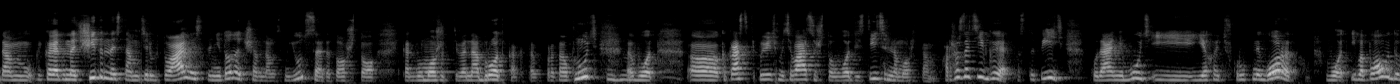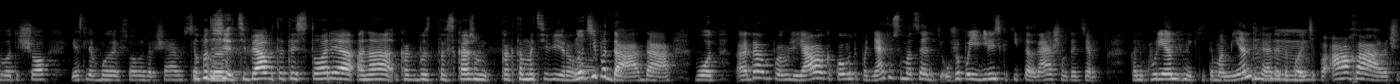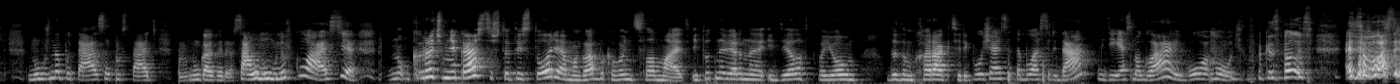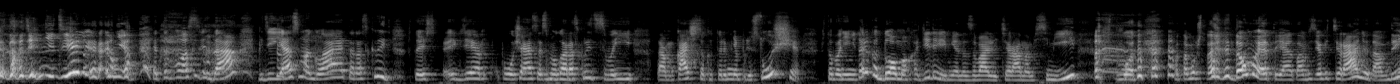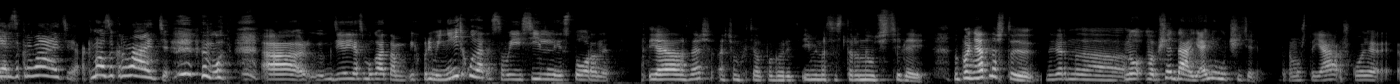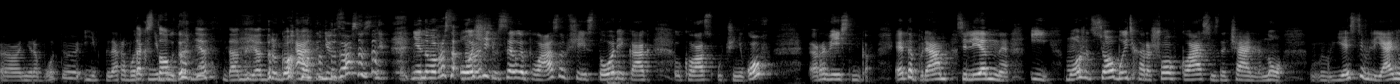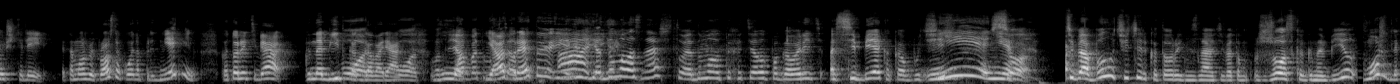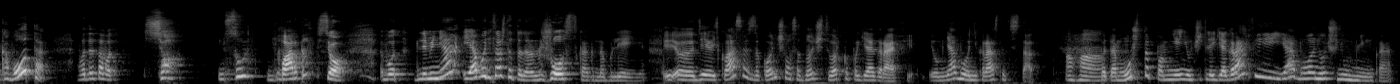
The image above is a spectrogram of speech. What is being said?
там какая-то начитанность, там интеллектуальность, это не то, над чем там смеются, это то, что как бы может тебя наоборот как-то протолкнуть, Мгм. вот, Э, как раз-таки появилась мотивация, что вот действительно может там хорошо сдать ЕГЭ, поступить куда-нибудь и ехать в крупный город, вот, и по поводу вот еще, если мы все возвращаемся Ну к- подожди, тебя вот эта история, она как бы, так скажем, как-то мотивировала. Ну, типа, да, да, вот, это повлияло к какому-то поднятию самооценки, уже появились какие-то, знаешь, вот эти конкурентные какие-то моменты, когда ты такой, типа, ага, значит, нужно пытаться там стать, ну, как это, самым умным в классе, Ну, короче, мне кажется, что эта история могла бы кого-нибудь сломать. И тут, наверное, и дело в твоем вот этом характере. Получается, это была среда, где я смогла его, ну, Показалось. это была среда день недели, нет, это была среда, где я смогла это раскрыть, то есть, э, где, получается, я смогла раскрыть свои, там, качества, которые мне присущи, чтобы они не только дома ходили и меня называли тираном семьи, вот, потому что дома это я там всех тираню, там, дверь закрывайте, окно закрывайте, вот, а, где я смогла там их применить куда-то, свои сильные стороны, Я, знаешь, о чем хотела поговорить? Именно со стороны учителей. Ну, понятно, что, наверное... ну, вообще, да, я не учитель, потому что я в школе э, не работаю и никогда работать так, не стоп, буду. нет? Да, но я другого. А, ты не в том смысле? Не, ну просто Давай очень целый пласт вообще историй, как класс учеников, ровесников. Это прям вселенная. И может все быть хорошо в классе изначально, но есть и влияние учителей. Это может быть просто какой-то предметник, который тебя гнобит, вот, как говорят. Вот, вот, Вот. я об этом Я вот про это А, я думала, знаешь что? Я думала, ты хотела поговорить о себе, как об. Не, не. Всё. У тебя был учитель, который, не знаю, тебя там жестко гнобил? Может, для кого-то вот это вот все инсульт, инфаркт, все. Вот для меня, я бы не сказала, что это жесткое гнобление. 9 классов закончила с одной четверкой по географии, и у меня был не красный аттестат. Ага. Потому что, по мнению учителя географии, я была не очень умненькая.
